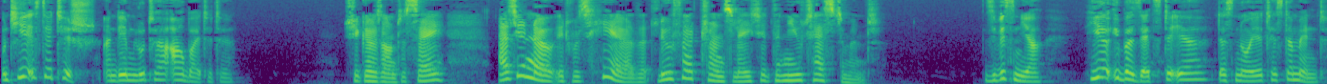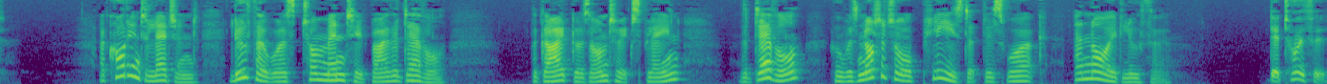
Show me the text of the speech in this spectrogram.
Und hier ist der Tisch, an dem Luther arbeitete. She goes on to say, As you know, it was here that Luther translated the New Testament. Sie wissen ja, hier übersetzte er das Neue Testament. According to legend, Luther was tormented by the devil. The guide goes on to explain the devil, who was not at all pleased at this work, annoyed Luther. Der Teufel,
